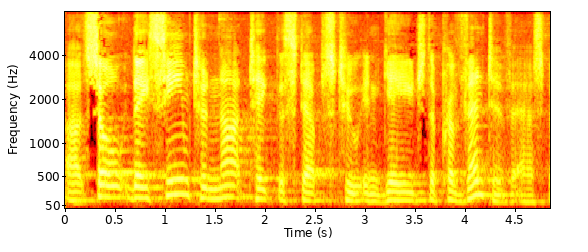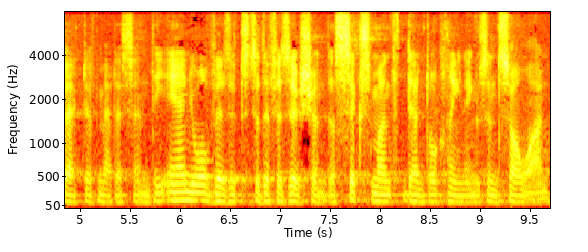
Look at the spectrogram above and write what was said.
Uh, so they seem to not take the steps to engage the preventive aspect of medicine, the annual visits to the physician, the six month dental cleanings, and so on.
